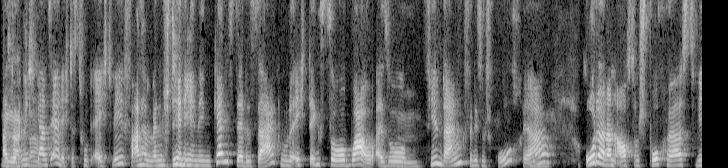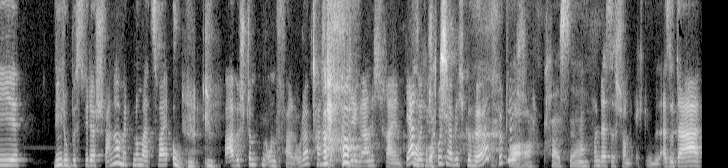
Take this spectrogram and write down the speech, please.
Also ja, da bin klar. ich ganz ehrlich, das tut echt weh, vor allem wenn du denjenigen kennst, der das sagt, wo du echt denkst so, wow, also mhm. vielen Dank für diesen Spruch, ja. Mhm. Oder dann auch so einen Spruch hörst wie, wie du bist wieder schwanger mit Nummer zwei. Oh, war bestimmt ein Unfall, oder? Passt das bei dir gar nicht rein. Ja, oh solche oh Sprüche habe ich gehört, wirklich. Oh, krass, ja. Und das ist schon echt übel. Also da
